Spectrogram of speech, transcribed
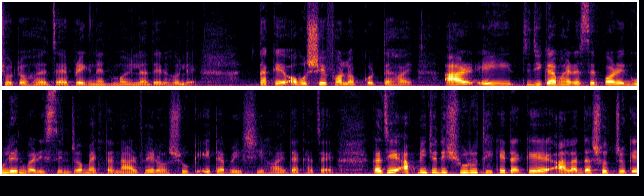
ছোট হয়ে যায় প্রেগনেন্ট মহিলাদের হলে। তাকে অবশ্যই ফলো আপ করতে হয়। আর এই জিকা ভাইরাসের পরে গুলেনবাড়ি সিনড্রোম একটা নার্ভের অসুখ, এটা বেশি হয় দেখা যায়। কাজে আপনি যদি শুরু থেকে তাকে আলাদা শত্রুকে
